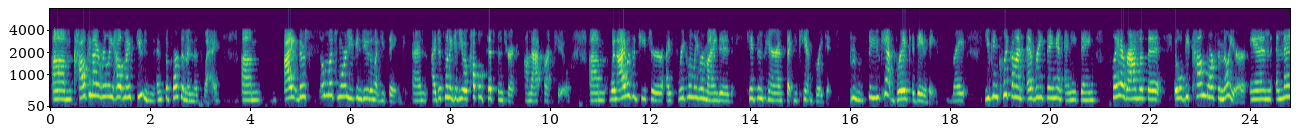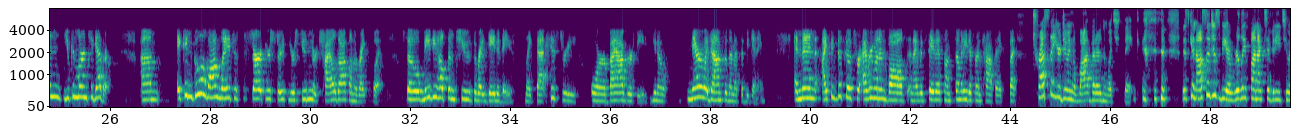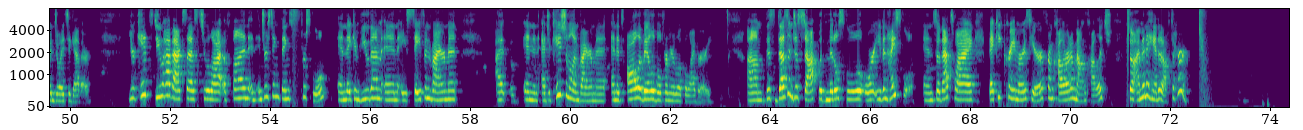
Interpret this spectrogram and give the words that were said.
um, how can I really help my student and support them in this way? Um, I, there's so much more you can do than what you think. And I just want to give you a couple tips and tricks on that front too. Um, when I was a teacher, I frequently reminded kids and parents that you can't break it. so you can't break a database, right? You can click on everything and anything, play around with it. It will become more familiar, and and then you can learn together. Um, it can go a long way to start your your student or child off on the right foot. So maybe help them choose the right database, like that history or biography. You know, narrow it down for them at the beginning. And then I think this goes for everyone involved, and I would say this on so many different topics, but trust that you're doing a lot better than what you think. this can also just be a really fun activity to enjoy together. Your kids do have access to a lot of fun and interesting things for school, and they can view them in a safe environment, in an educational environment, and it's all available from your local library. Um, this doesn't just stop with middle school or even high school. And so that's why Becky Kramer is here from Colorado Mountain College. So I'm going to hand it off to her.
